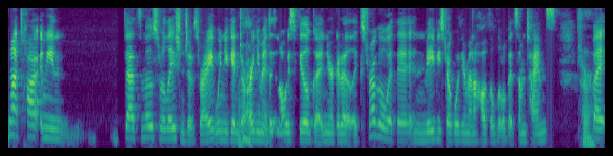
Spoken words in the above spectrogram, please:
Not talk. I mean, that's most relationships, right? When you get into Right. argument, it doesn't always feel good, and you're gonna like struggle with it, and maybe struggle with your mental health a little bit sometimes. Sure. But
